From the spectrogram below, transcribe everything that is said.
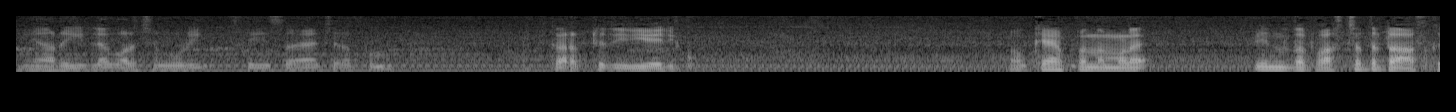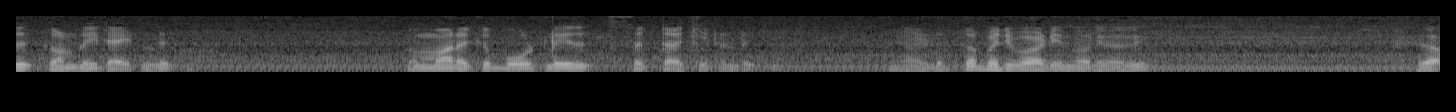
ഇനി അറിയില്ല കുറച്ചും കൂടി സൈസായാൽ ചിലപ്പം കറക്റ്റ് തിരിയായിരിക്കും. ഓക്കെ അപ്പം നമ്മളെ ഇന്നത്തെ ഫസ്റ്റത്തെ ടാസ്ക് കംപ്ലീറ്റ് ആയിട്ടുണ്ട്. ഉമ്മാരൊക്കെ ബോട്ടിൽ ചെയ്ത് സെറ്റാക്കിയിട്ടുണ്ട് അടുത്ത പരിപാടി എന്ന് പറയുന്നത് ഇതാ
